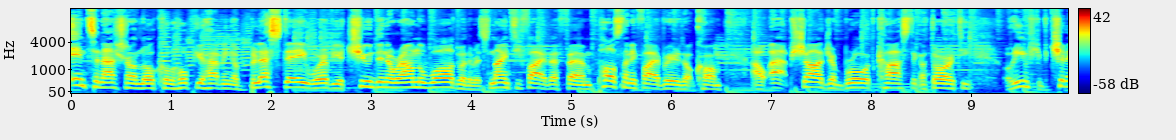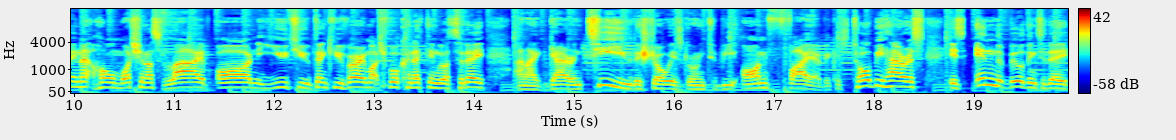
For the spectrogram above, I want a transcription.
international, local. Hope you're having a blessed day wherever you're tuned in around the world, whether it's 95 FM, Pulse95Radio.com, our app, Sharjah Broadcasting Authority, or even if you're chilling at home watching us live on YouTube. Thank you very much for connecting with us today, and I guarantee you the show is going to be on fire because Toby Harris is in the building today,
